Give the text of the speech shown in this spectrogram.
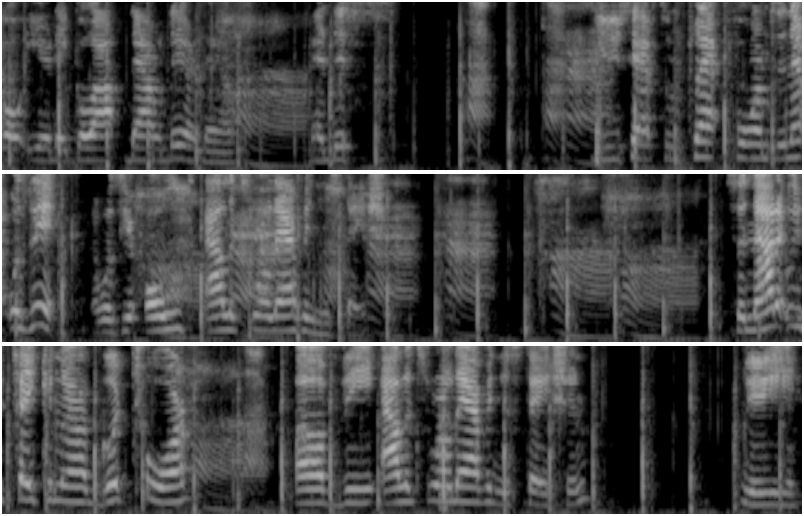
go here. They go out down there now. And this so you just have some platforms and that was it. That was your old Alex World Avenue station. So now that we've taken a good tour of the Alex World Avenue station, we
